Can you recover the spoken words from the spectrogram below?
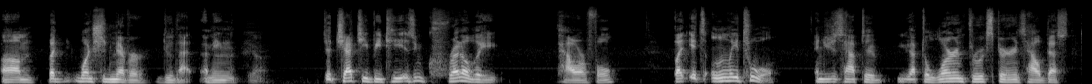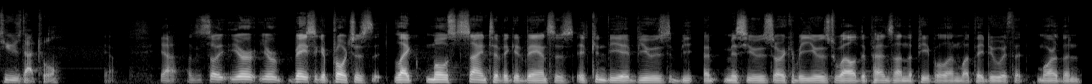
um, but one should never do that. I mean, yeah. the ChatGPT is incredibly powerful, but it's only a tool and you just have to you have to learn through experience how best to use that tool. Yeah. So your your basic approach is like most scientific advances, it can be abused, be, uh, misused, or it can be used well. Depends on the people and what they do with it, more than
